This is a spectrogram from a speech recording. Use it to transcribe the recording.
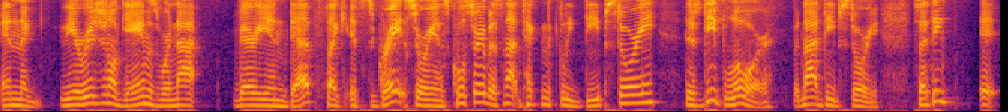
and the the original games were not very in depth. Like it's a great story and it's a cool story, but it's not technically deep story. There's deep lore, but not deep story. So I think it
